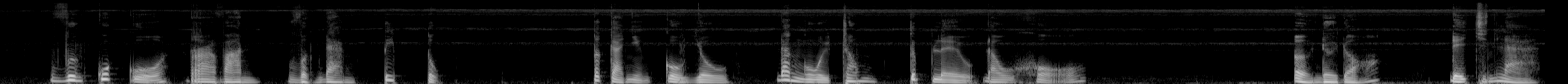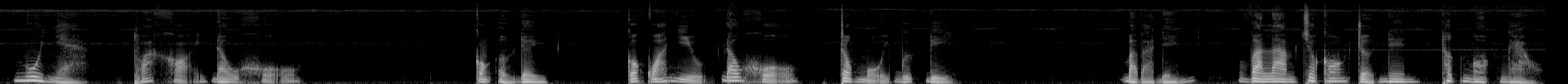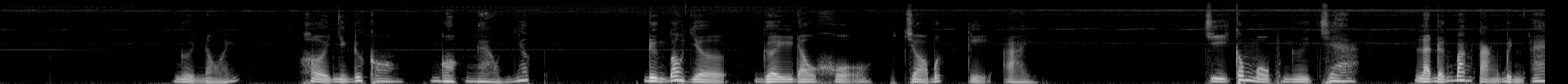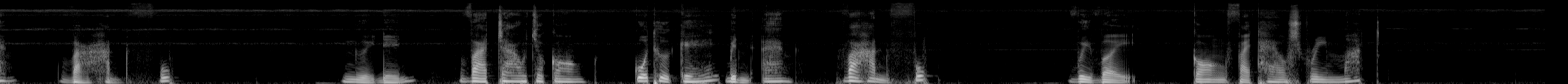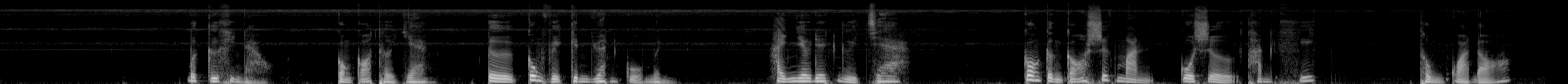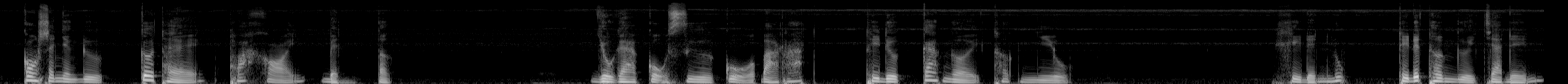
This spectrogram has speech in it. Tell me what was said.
vương quốc của Ravan vẫn đang tiếp tục. Tất cả những cô dâu đang ngồi trong túp lều đau khổ. Ở nơi đó, để chính là ngôi nhà thoát khỏi đau khổ. Còn ở đây, có quá nhiều đau khổ trong mỗi bước đi. Bà bà đến và làm cho con trở nên thật ngọt ngào. Người nói, hỡi những đứa con ngọt ngào nhất. Đừng bao giờ gây đau khổ cho bất kỳ ai. Chỉ có một người cha là đấng ban tặng bình an và hạnh phúc. Người đến và trao cho con của thừa kế bình an và hạnh phúc. Vì vậy, con phải theo Streammart. Bất cứ khi nào con có thời gian từ công việc kinh doanh của mình, hãy nhớ đến người cha. Con cần có sức mạnh của sự thanh khiết. Thông qua đó, con sẽ nhận được cơ thể thoát khỏi bệnh. Yoga cổ xưa của Bharat thì được ca ngợi thật nhiều. Khi đến lúc thì đích thân người cha đến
